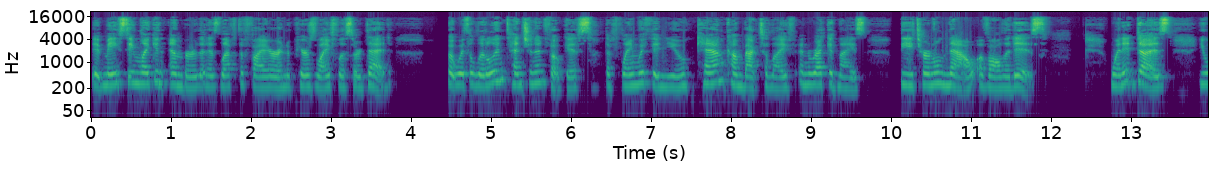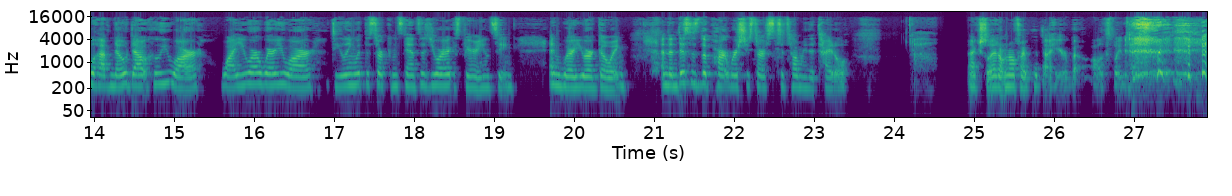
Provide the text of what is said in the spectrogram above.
It may seem like an ember that has left the fire and appears lifeless or dead. But with a little intention and focus, the flame within you can come back to life and recognize the eternal now of all that is. When it does, you will have no doubt who you are, why you are where you are, dealing with the circumstances you are experiencing, and where you are going. And then this is the part where she starts to tell me the title. Actually, I don't know if I put that here, but I'll explain it.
